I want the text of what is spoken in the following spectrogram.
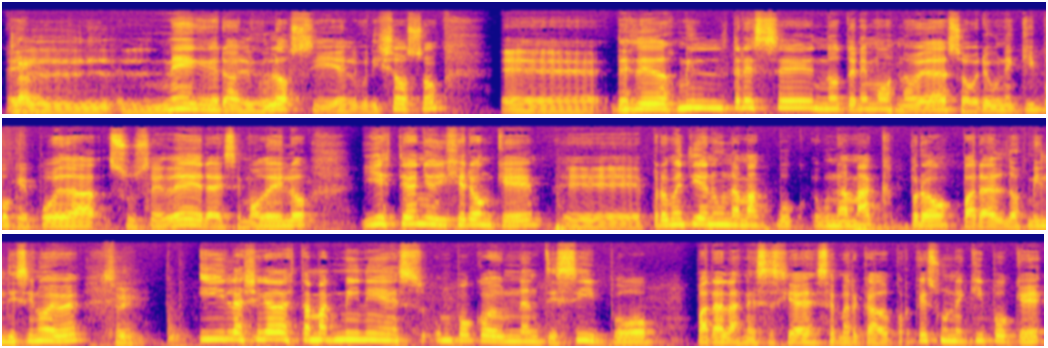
Claro. el negro, el glossy, el brilloso. Eh, desde 2013 no tenemos novedades sobre un equipo que pueda suceder a ese modelo y este año dijeron que eh, prometían una MacBook, una Mac Pro para el 2019 Sí, y la llegada de esta Mac Mini es un poco un anticipo para las necesidades de ese mercado, porque es un equipo que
